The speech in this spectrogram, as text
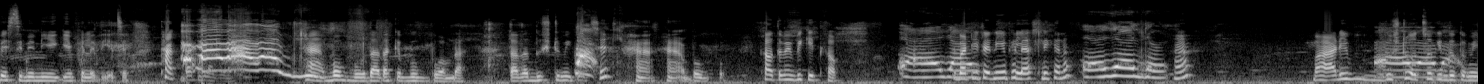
বেসিনে নিয়ে গিয়ে ফেলে দিয়েছে। থাক। হ্যাঁ বকবো, দাদাকে বকবো আমরা। দাদা দুষ্টুমি করছে। হ্যাঁ হ্যাঁ বকবো। খাও, তুমি বিকিত খাও। বাটিটা নিয়ে ফেলে আসলি কেন? হ্যাঁ? ভারী দুষ্টু হচ্ছ কিন্তু তুমি।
